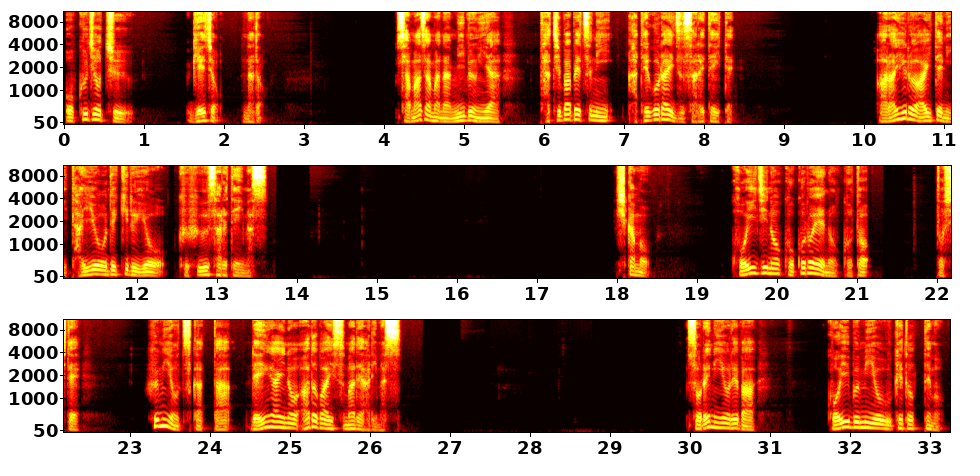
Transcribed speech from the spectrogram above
奥女中下女など。さまざまな身分や立場別にカテゴライズされていてあらゆる相手に対応できるよう工夫されています。しかも恋路の心へのこととして文を使った恋愛のアドバイスまであります。それによれば恋文を受け取っても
